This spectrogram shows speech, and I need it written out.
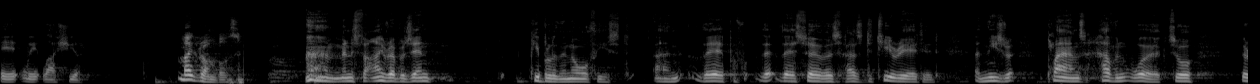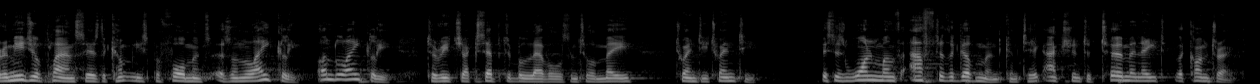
late last year. Mike Grumbles. Well, Minister, I represent people in the North East and their, their service has deteriorated and these plans haven't worked. So the remedial plan says the company's performance is unlikely, unlikely to reach acceptable levels until May 2020. This is one month after the government can take action to terminate the contract.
